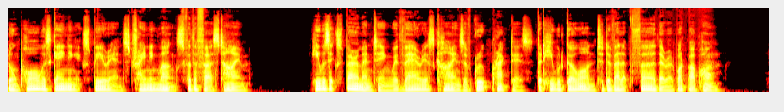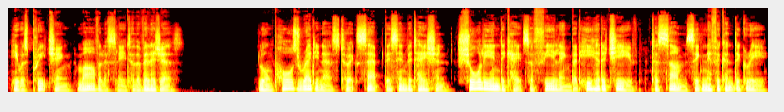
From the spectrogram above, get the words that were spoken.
Luang Por was gaining experience training monks for the first time. He was experimenting with various kinds of group practice that he would go on to develop further at Wat Pong. He was preaching marvelously to the villagers. Luang Por's readiness to accept this invitation surely indicates a feeling that he had achieved, to some significant degree,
